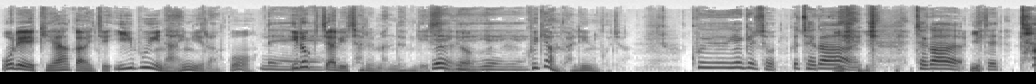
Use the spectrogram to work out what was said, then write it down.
올해 기아가 이제 EV9이라고 네. 1억짜리 차를 만든 게 예, 있어요. 예, 예, 예. 그게 안 팔리는 거죠. 그 얘기를 저, 그 제가, 예, 예. 제가 예. 이제 차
